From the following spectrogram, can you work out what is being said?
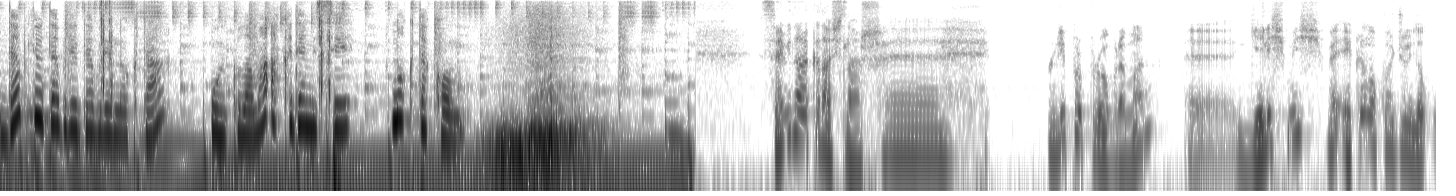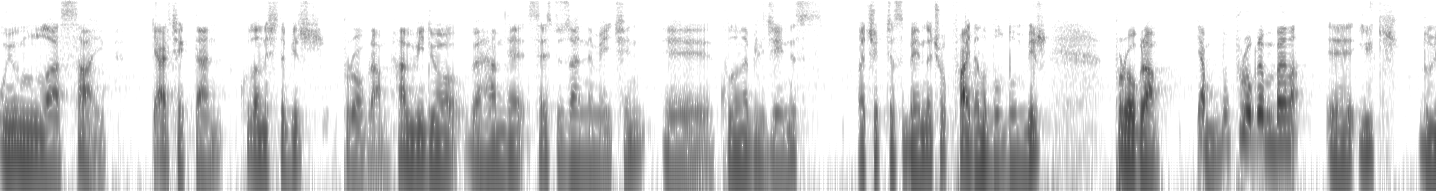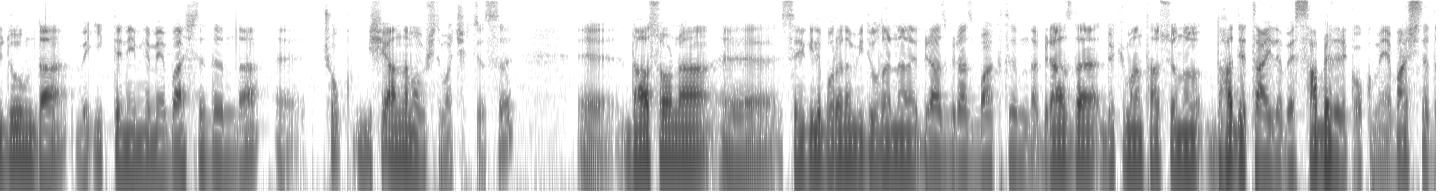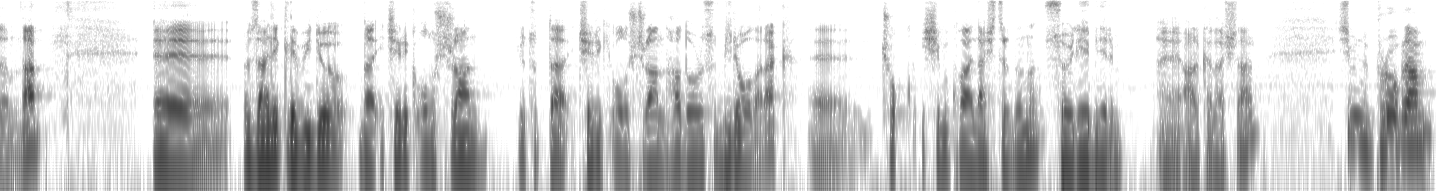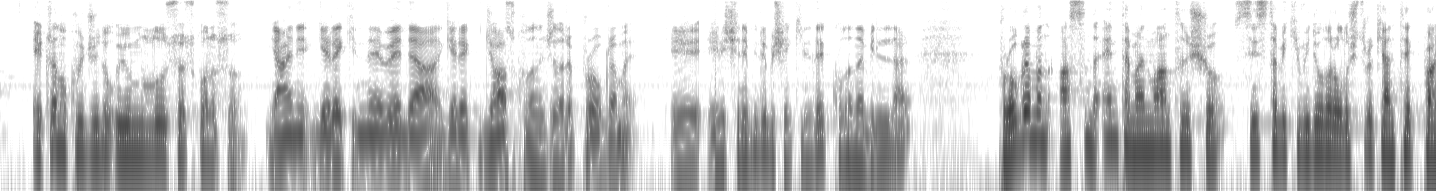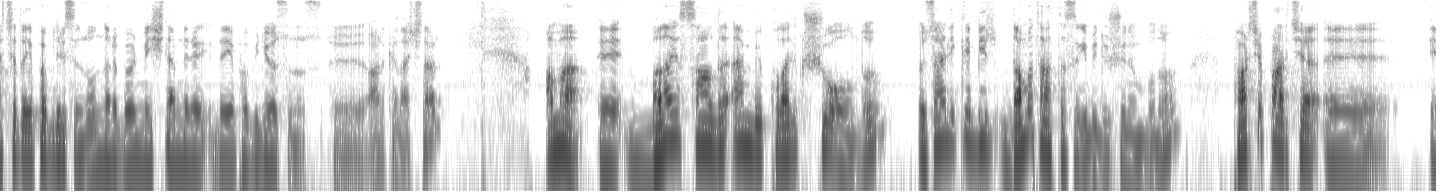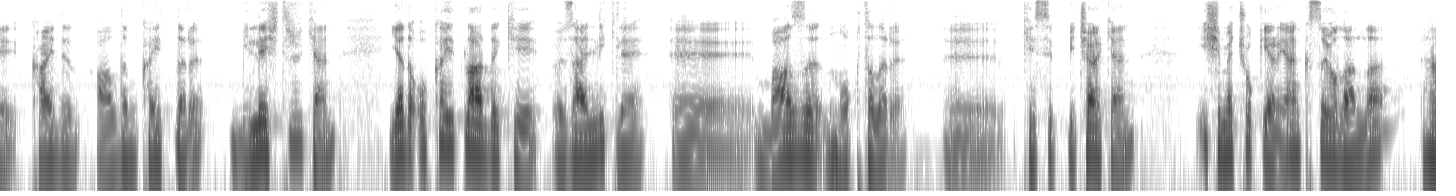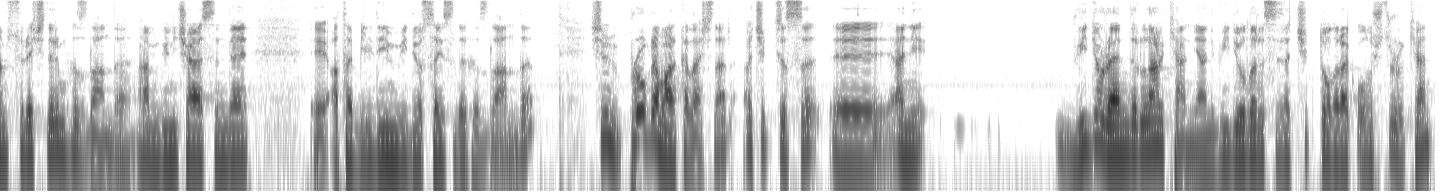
www.uygulamaakademisi.com Sevgili arkadaşlar, eee, Reaper programı eee, gelişmiş ve ekran okuyucuyla uyumluluğa sahip gerçekten kullanışlı bir program. Hem video ve hem de ses düzenleme için eee, kullanabileceğiniz açıkçası benim de çok faydalı bulduğum bir program. Ya bu programı ben eee, ilk duyduğumda ve ilk deneyimlemeye başladığımda eee, çok bir şey anlamamıştım açıkçası. Ee, daha sonra e, sevgili Bora'nın videolarına biraz biraz baktığımda, biraz da dokümantasyonu daha detaylı ve sabrederek okumaya başladığımda, e, özellikle videoda içerik oluşturan, YouTube'da içerik oluşturan daha doğrusu biri olarak e, çok işimi kolaylaştırdığını söyleyebilirim e, arkadaşlar. Şimdi program ekran okuyucuyla uyumluluğu söz konusu. Yani gerek NVDA gerek JAWS kullanıcıları programı e, erişilebilir bir şekilde kullanabilirler. Programın aslında en temel mantığı şu. Siz tabii ki videolar oluştururken tek parçada yapabilirsiniz. Onları bölme işlemleri de yapabiliyorsunuz e, arkadaşlar. Ama e, bana sağladığı en büyük kolaylık şu oldu. Özellikle bir dama tahtası gibi düşünün bunu. Parça parça e, e, kaydı aldığım kayıtları birleştirirken ya da o kayıtlardaki özellikle e, bazı noktaları e, kesip biçerken işime çok yarayan kısa yollarla hem süreçlerim hızlandı hem gün içerisinde e, atabildiğim video sayısı da hızlandı. Şimdi program arkadaşlar açıkçası e, hani video renderlarken yani videoları size çıktı olarak oluştururken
